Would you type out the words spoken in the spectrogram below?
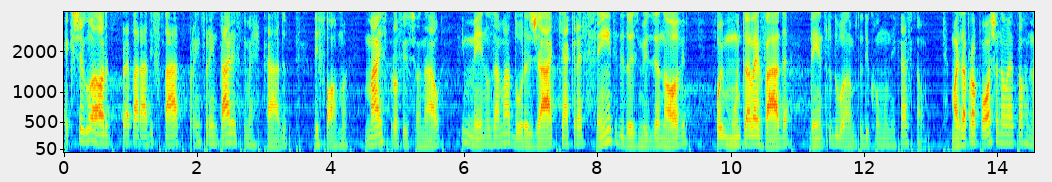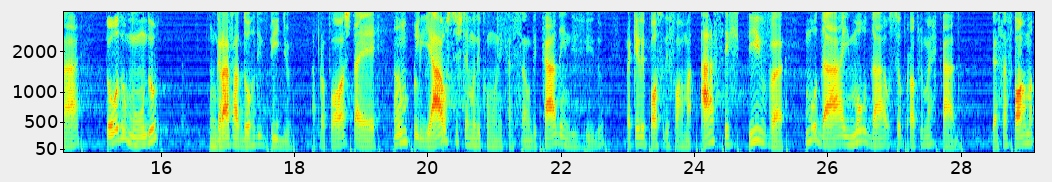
é que chegou a hora de se preparar de fato para enfrentar esse mercado de forma mais profissional e menos amadora, já que a crescente de 2019 foi muito elevada dentro do âmbito de comunicação. Mas a proposta não é tornar todo mundo um gravador de vídeo. A proposta é ampliar o sistema de comunicação de cada indivíduo para que ele possa, de forma assertiva, mudar e moldar o seu próprio mercado. Dessa forma,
